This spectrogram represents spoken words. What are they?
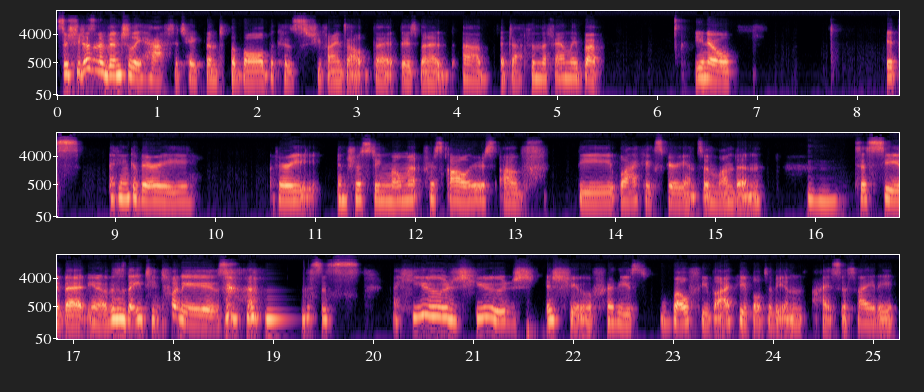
so she doesn't eventually have to take them to the ball because she finds out that there's been a, uh, a death in the family but you know it's i think a very very interesting moment for scholars of the black experience in london Mm-hmm. to see that you know this is the 1820s this is a huge huge issue for these wealthy black people to be in high society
